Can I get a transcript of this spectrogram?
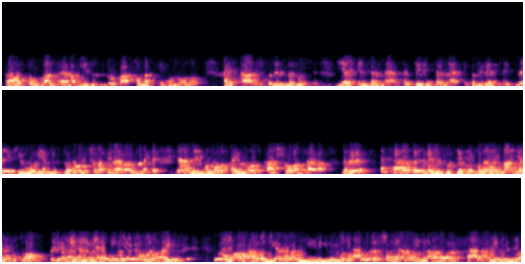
Справа в тому, вам треба влізти до рука, хто нас імунолог, хай скажеш, куди звернутися. Є ж інтернет, зайти в інтернет і подивитися, на якому рівні хто робить, що вам треба. Розумієте? Я не імунолог, хай імунолог скаже, що вам треба. Наприклад, це це лімфоцити, вона не знає, я не по тому. Я, я зрозумів, я зрозумів. У вас є певний рівень, бо тобто стандартний набор, далі ви не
